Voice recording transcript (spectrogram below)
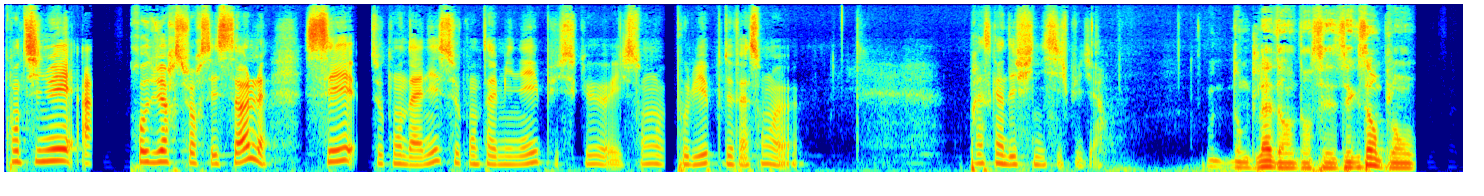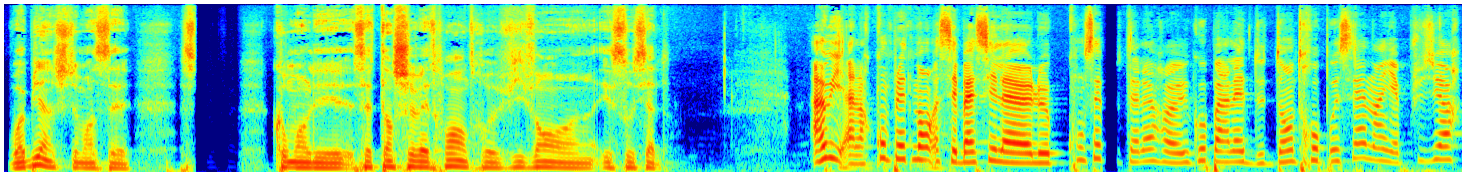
continuer à produire sur ces sols, c'est se condamner, se contaminer, puisqu'ils sont pollués de façon euh, presque indéfinie, si je puis dire. Donc là, dans, ces exemples, on voit bien justement comment les, cet enchevêtrement entre vivant et social. Ah oui, alors complètement. C'est bah, le concept tout à l'heure, euh, Hugo parlait d'anthropocène. Hein. il y a plusieurs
